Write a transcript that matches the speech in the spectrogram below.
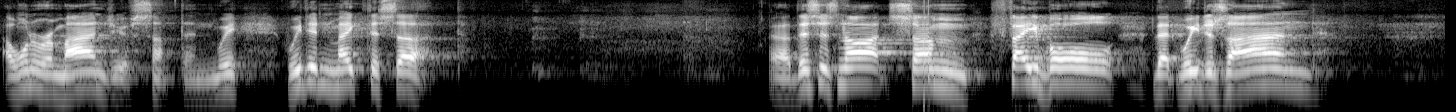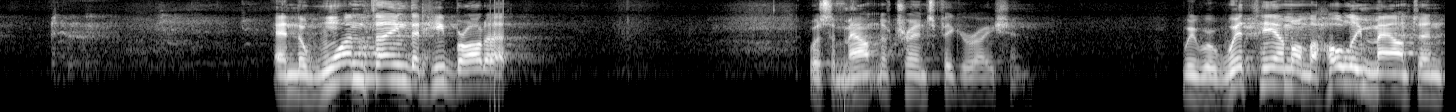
I want to remind you of something. We, we didn't make this up. Uh, this is not some fable that we designed. And the one thing that he brought up was the mountain of transfiguration. We were with him on the holy mountain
